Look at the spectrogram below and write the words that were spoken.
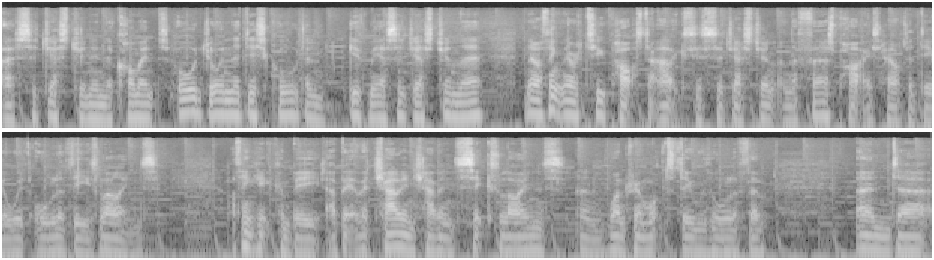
a suggestion in the comments or join the Discord and give me a suggestion there. Now I think there are two parts to Alex's suggestion and the first part is how to deal with all of these lines. I think it can be a bit of a challenge having six lines and wondering what to do with all of them. And uh,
